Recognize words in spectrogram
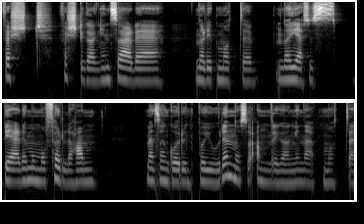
Først, første gangen så er det når de på en måte Når Jesus ber dem om å følge han mens han går rundt på jorden, og så andre gangen er på en måte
